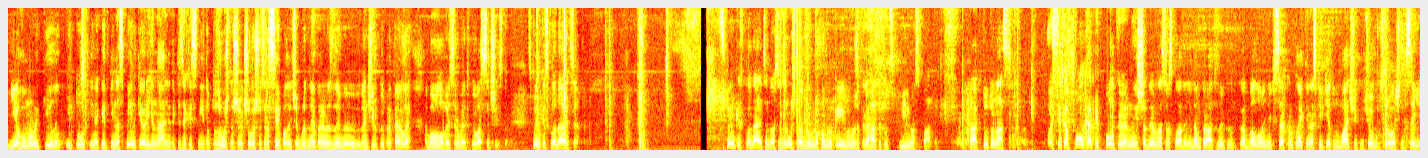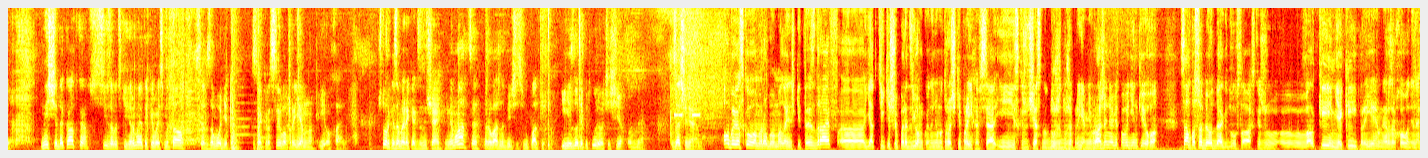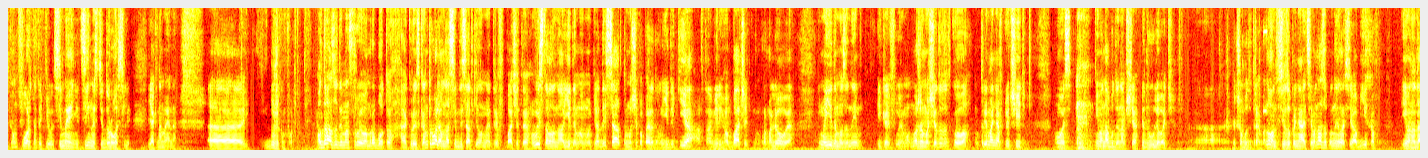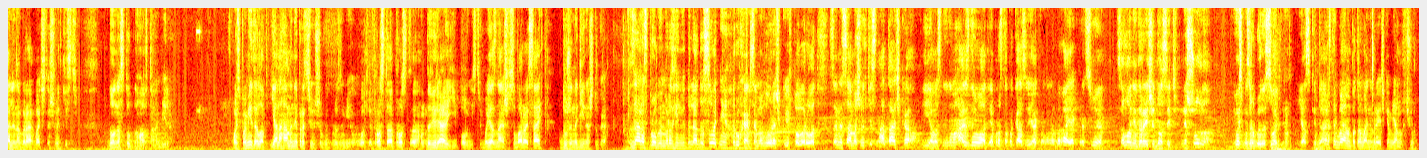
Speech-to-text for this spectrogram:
Є гумовий килим і тут, і накидки на спинки оригінальні, такі захисні. Тобто зручно, що якщо ви щось розсипали чи брудне перевезли, ви ганчіркою притерли або вологою серветкою, у вас все чисто. Спинки складаються. Спинки складаються досить зручно одним рухом руки, і ви можете лягати тут вільно спати. Так, тут у нас ось така полка під полкою, ниша, де у нас розкладені домкрат, викрутка, балонник, все в комплекті, наскільки я тут бачу, і крючок буксировочний, все є. Нижче докатка, всі заводські герметики, весь метал, все в заводі, все красиво, приємно і охайно. Шторки з Америки, як зазвичай, нема, це переважно більшість випадків. І гніздо для підкурювача ще одне. Зачиняємо. Обов'язково ми робимо маленький тест-драйв. Е, я тільки що перед зйомкою на ньому трошки проїхався і, скажу чесно, дуже-дуже приємні враження від поведінки його. Сам по собі Outback, в двох словах скажу, е, валкий, м'який, приємний, розрахований на комфорт, на такі от сімейні цінності, дорослі, як на мене. Е, дуже комфортно. Одразу демонструю вам роботу е, круїз-контроля. У нас 70 км, бачите, виставлено, а їдемо ми 50, тому що попереду їде Kia, автомобіль його бачить, промальовує. І ми їдемо за ним і кайфуємо. Можемо ще додатково утримання включити. Ось, і вона буде нам ще підрулювати, е, якщо буде треба. Ну, всі зупиняються, вона зупинилася, я об'їхав, і вона далі набирає, бачите, швидкість до наступного автомобіля. Ось помітила я ногами не працюю, щоб ви розуміли. От я просто, просто довіряю їй повністю, бо я знаю, що Subaru SI дуже надійна штука. Зараз пробуємо розгін від 0 до сотні, рухаємося ми в горочку і в поворот. Це не сама швидкісна тачка, і я вас не намагаюся здивувати, я просто показую, як вона набирає, як працює. В салоні, до речі, досить не шумно. І ось ми зробили сотню, я скидаю. Тепер стрибаємо по трамвайним речкам, я мовчу.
